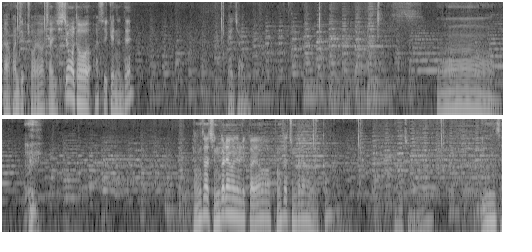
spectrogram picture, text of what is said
자 관직 좋아요. 자이 시정을 더 할 수 있겠는데 대전. 어. 병사 증가량을 늘릴까요? 병사 증가량을 늘릴까? 병사 증가량. 인사.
